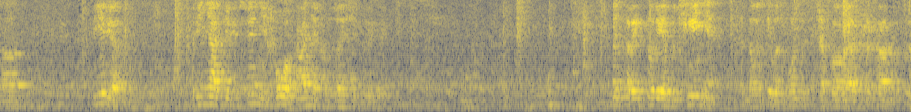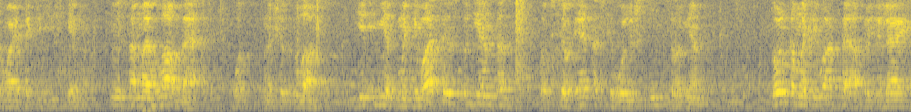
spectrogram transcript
э, в сфере принятия решений по охране окружающей среды. Траектория обучения – это вот те возможности, которые как раз открывают эти системы. Ну и самое главное, вот насчет глаз. Если нет мотивации у студента, то все это всего лишь инструмент. Только мотивация определяет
